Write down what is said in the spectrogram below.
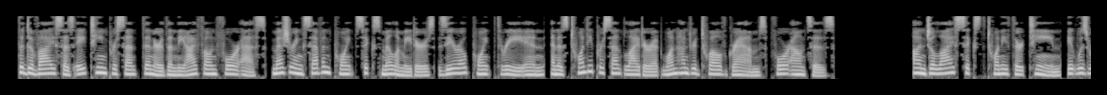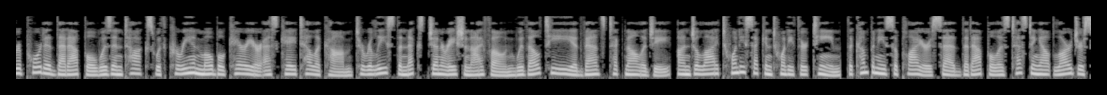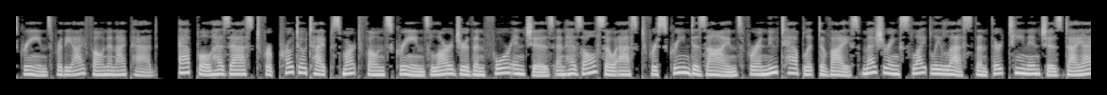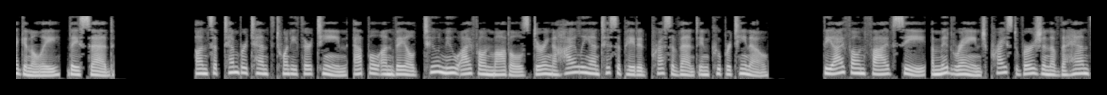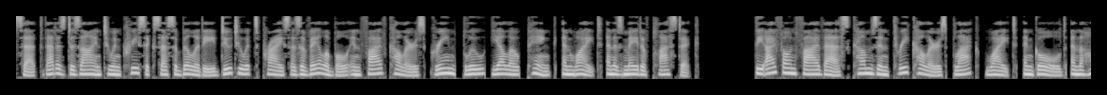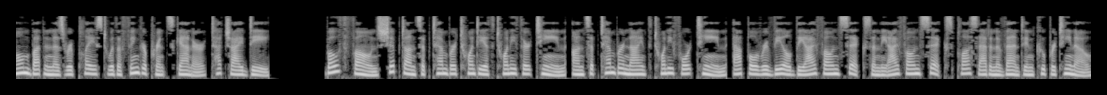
The device is 18% thinner than the iPhone 4S, measuring 7.6 mm (0.3 in), and is 20% lighter at 112 grams (4 ounces). On July 6, 2013, it was reported that Apple was in talks with Korean mobile carrier SK Telecom to release the next generation iPhone with LTE advanced technology. On July 22, 2013, the company's suppliers said that Apple is testing out larger screens for the iPhone and iPad. Apple has asked for prototype smartphone screens larger than 4 inches and has also asked for screen designs for a new tablet device measuring slightly less than 13 inches diagonally, they said. On September 10, 2013, Apple unveiled two new iPhone models during a highly anticipated press event in Cupertino. The iPhone 5C, a mid-range priced version of the handset that is designed to increase accessibility due to its price is available in five colors green, blue, yellow, pink, and white and is made of plastic. The iPhone 5S comes in three colors black, white, and gold and the home button is replaced with a fingerprint scanner Touch ID. Both phones shipped on September 20, 2013. On September 9, 2014, Apple revealed the iPhone 6 and the iPhone 6 Plus at an event in Cupertino.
